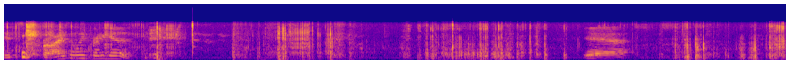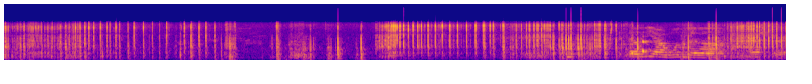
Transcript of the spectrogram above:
It's surprisingly pretty good. Hell yeah, I won that uh cash track.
